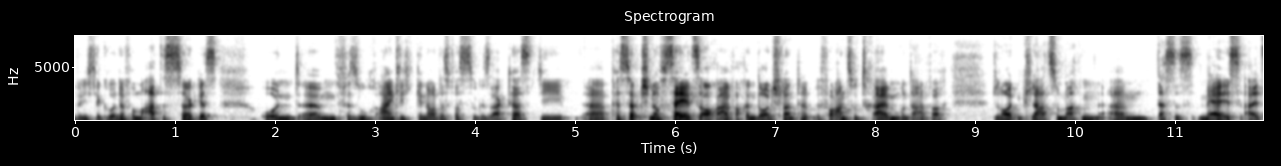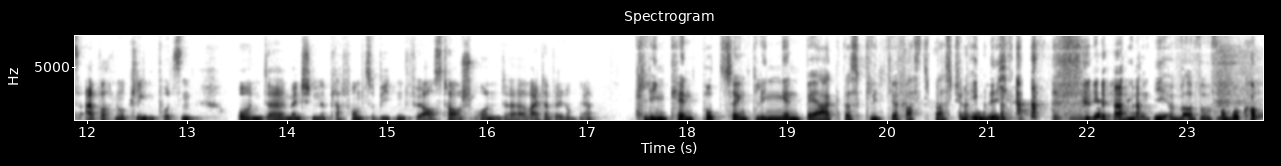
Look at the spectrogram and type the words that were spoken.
bin ich der Gründer vom Artist Circus und ähm, versuche eigentlich genau das, was du gesagt hast, die äh, Perception of Sales auch einfach in Deutschland voranzutreiben und einfach Leuten klarzumachen, ähm, dass es mehr ist als einfach nur Klinken putzen und äh, Menschen eine Plattform zu bieten für Austausch und äh, Weiterbildung. Ja. Klinkenputzen, Klingenberg, das klingt ja fast, fast schon ähnlich. ja, wie, wie, von wo kommt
